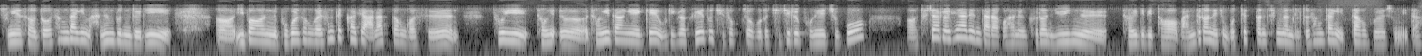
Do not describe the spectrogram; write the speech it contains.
중에서도 상당히 많은 분들이 어, 이번 보궐선거에 선택하지 않았던 것은 소위 정, 어, 정의당에게 우리가 그래도 지속적으로 지지를 보내주고 어, 투자를 해야 된다라고 하는 그런 유인을 저희들이 더 만들어내지 못했던 측면들도 상당히 있다고 보여집니다.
